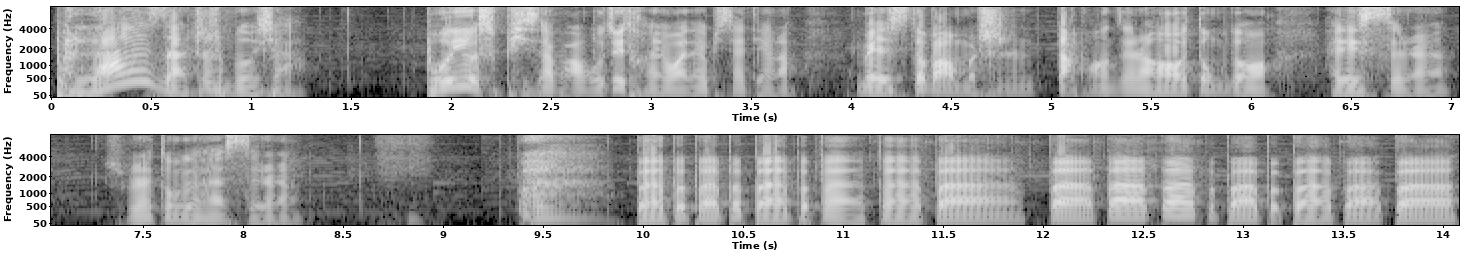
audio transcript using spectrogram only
？Plaza，这什么东西啊？不会又是披萨吧？我最讨厌玩那个披萨店了，每次都把我们吃成大胖子，然后动不动还得死人，是不是？动不动还死人。叭叭叭叭叭叭叭叭叭叭叭叭叭叭叭叭。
